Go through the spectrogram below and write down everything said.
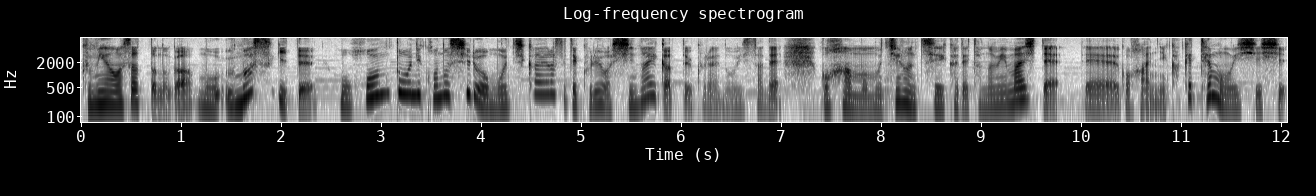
組み合わさったのがもううますぎてもう本当にこの汁を持ち帰らせてくれはしないかっていうくらいの美味しさでご飯ももちろん追加で頼みましてでご飯にかけても美味しいし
